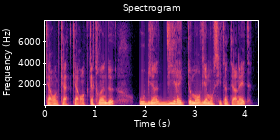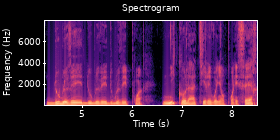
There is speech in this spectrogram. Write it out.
44 40 82, ou bien directement via mon site internet www.nicolas-voyant.fr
